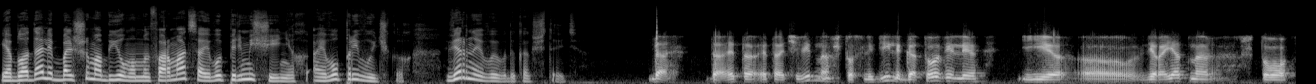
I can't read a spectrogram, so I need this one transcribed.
и обладали большим объемом информации о его перемещениях, о его привычках. Верные выводы, как считаете? Да, да, это, это очевидно, что следили, готовили, и э, вероятно, что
